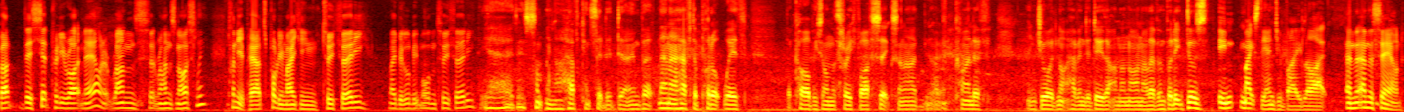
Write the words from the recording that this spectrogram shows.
but they're set pretty right now, and it runs it runs nicely. Plenty of power. It's probably making 230, maybe a little bit more than 230. Yeah, it is something I have considered doing, but then I have to put up with the carbies on the 356, and I, I've kind of enjoyed not having to do that on a 911. But it does, it makes the engine bay like, And and the sound,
